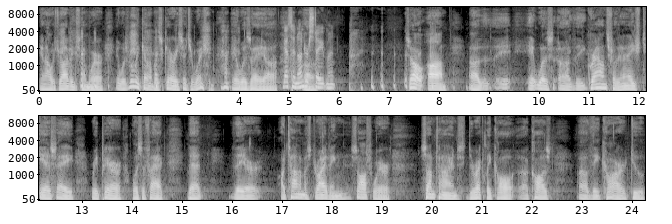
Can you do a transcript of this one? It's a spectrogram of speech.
and I was driving somewhere, it was really kind of a scary situation. It was a uh, That's an understatement. So um, uh, it, it was uh, the grounds for the NHTSA repair was the fact that their autonomous driving software sometimes directly call, uh, caused uh, the car to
